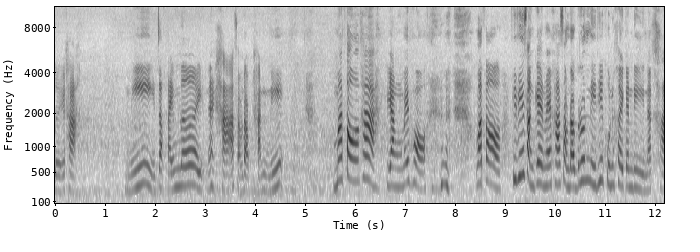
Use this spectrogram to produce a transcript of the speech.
เลยค่ะ นี่จัดเต็มเลยนะคะสำหรับคันนี้ มาต่อค่ะ ยังไม่พอ มาต่อ พี่ๆสังเกตไหมคะสำหรับรุ่นนี้ที่คุ้นเคยกันดีนะคะ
